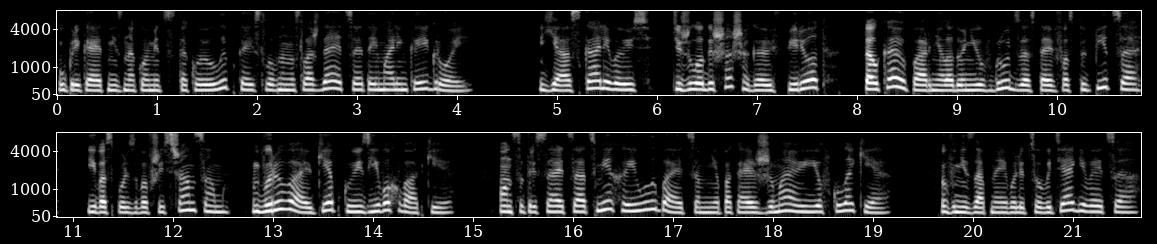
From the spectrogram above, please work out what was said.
упрекает незнакомец с такой улыбкой, словно наслаждается этой маленькой игрой. Я оскаливаюсь, тяжело дыша шагаю вперед, толкаю парня ладонью в грудь, заставив оступиться, и, воспользовавшись шансом, вырываю кепку из его хватки. Он сотрясается от смеха и улыбается мне, пока я сжимаю ее в кулаке. Внезапно его лицо вытягивается,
